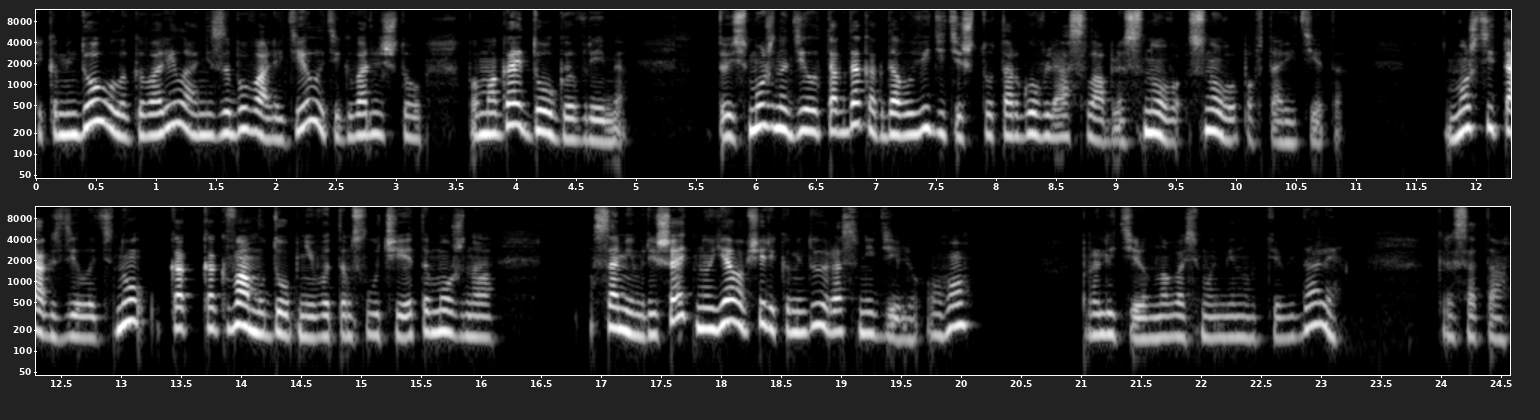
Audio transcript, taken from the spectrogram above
рекомендовала, говорила, они забывали делать и говорили, что помогает долгое время – то есть можно делать тогда, когда вы видите, что торговля ослабла. Снова, снова повторите это. Можете и так сделать. Ну, как, как вам удобнее в этом случае. Это можно самим решать, но я вообще рекомендую раз в неделю. Ого, пролетел на восьмой минуте, видали? Красота.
